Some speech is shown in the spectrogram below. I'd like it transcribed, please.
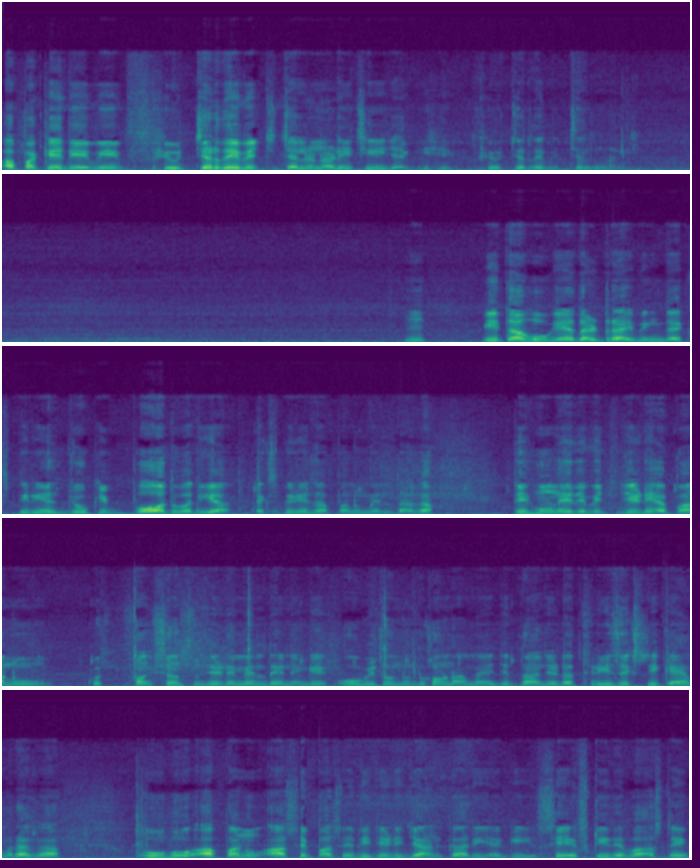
ਆਪਾਂ ਕਹਿ ਦਈਏ ਵੀ ਫਿਊਚਰ ਦੇ ਵਿੱਚ ਚੱਲਣ ਵਾਲੀ ਚੀਜ਼ ਹੈਗੀ ਇਹ ਫਿਊਚਰ ਦੇ ਵਿੱਚ ਚੱਲਣ ਵਾਲੀ। ਹੂੰ, ਇਹ ਤਾਂ ਹੋ ਗਿਆ ਇਹਦਾ ਡਰਾਈਵਿੰਗ ਦਾ ਐਕਸਪੀਰੀਅੰਸ ਜੋ ਕਿ ਬਹੁਤ ਵਧੀਆ ਐਕਸਪੀਰੀਅੰਸ ਆਪਾਂ ਨੂੰ ਮਿਲਦਾਗਾ ਤੇ ਹੁਣ ਇਹਦੇ ਵਿੱਚ ਜਿਹੜੇ ਆਪਾਂ ਨੂੰ ਕੁਝ ਫੰਕਸ਼ਨਸ ਜਿਹੜੇ ਮਿਲਦੇ ਨੇਗੇ, ਉਹ ਵੀ ਤੁਹਾਨੂੰ ਦਿਖਾਉਣਾ ਮੈਂ, ਜਿੱਦਾਂ ਜਿਹੜਾ 360 ਕੈਮਰਾ ਹੈਗਾ ਉਹ ਆਪਾਂ ਨੂੰ ਆਸੇ-ਪਾਸੇ ਦੀ ਜਿਹੜੀ ਜਾਣਕਾਰੀ ਹੈਗੀ ਸੇਫਟੀ ਦੇ ਵਾਸਤੇ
